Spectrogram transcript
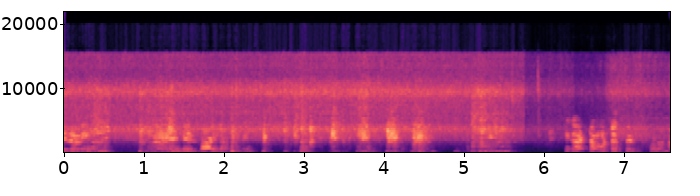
ಈರುಳ್ಳಿ ಎಣ್ಣೆಯಲ್ಲಿ ಬಾಯ್ಲ್ ಆಗಲಿ ಈಗ ಟೊಮೊಟೊ ಸೇರಿಸ್ಕೊಳ್ಳೋಣ.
